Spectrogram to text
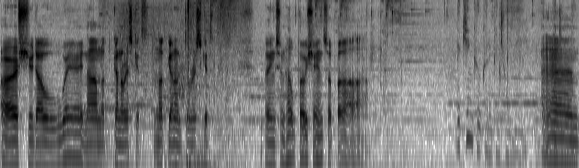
Or should I wait? No, I'm not gonna risk it. Not gonna to risk it. Doing some health potions up uh, The Kinku couldn't control me. and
